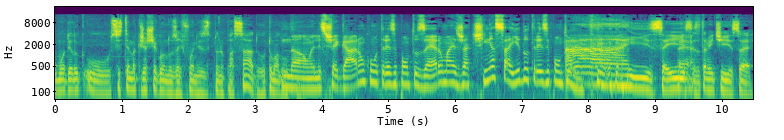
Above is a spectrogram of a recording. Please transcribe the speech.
o modelo, o sistema que já chegou nos iPhones do ano passado? Eu tô maluco? Não, eles chegaram com o 13.0, mas já tinha saído o 13.1. Ah, isso, é isso, exatamente isso, é.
